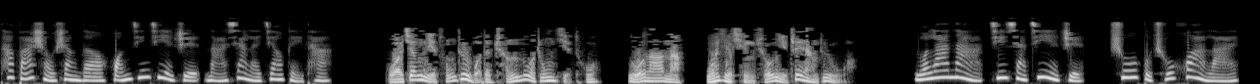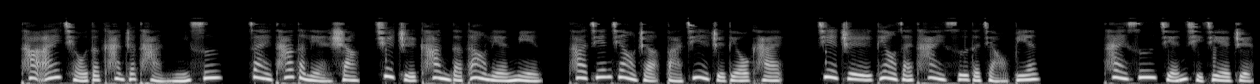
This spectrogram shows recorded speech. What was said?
他把手上的黄金戒指拿下来，交给他。我将你从对我的承诺中解脱，罗拉娜。我也请求你这样对我。罗拉娜接下戒指，说不出话来。她哀求的看着坦尼斯，在他的脸上却只看得到怜悯。他尖叫着把戒指丢开。戒指掉在泰斯的脚边，泰斯捡起戒指，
